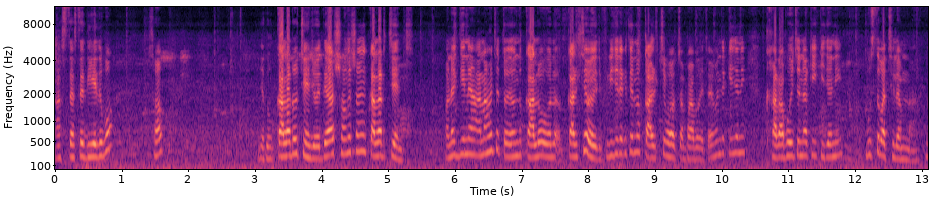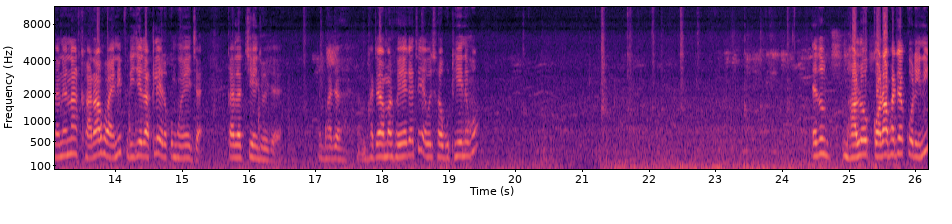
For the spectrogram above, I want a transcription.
আস্তে আস্তে দিয়ে দেবো, সব। দেখুন কালারও চেঞ্জ হয়ে দেওয়ার সঙ্গে সঙ্গে কালার চেঞ্জ অনেক দিনে আনা হয়েছে তো কালো কালচে হয়েছে। ফ্রিজে রেখেছে না কালচে ভাব হয়েছে। আমি কি জানি, খারাপ হয়েছে নাকি কি জানি? বুঝতে পারছিলাম না। জানে না, খারাপ হয়নি ফ্রিজে রাখলে এরকম হয়ে যায়। কালার চেঞ্জ হয়ে যায়। ভাজা ভাজা আমার হয়ে গেছে, এবার সব উঠিয়ে নেব। এত ভালো কড়া ভাজা করিনি।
